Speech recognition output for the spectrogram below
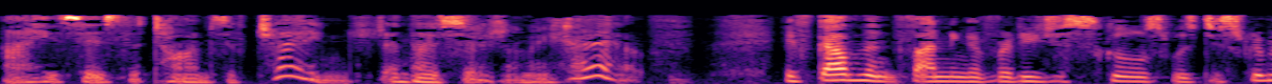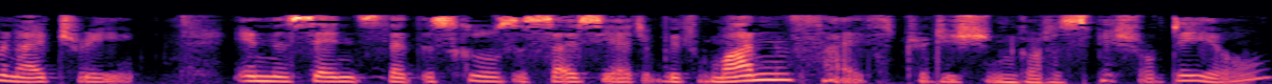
Uh, he says the times have changed, and they certainly have. If government funding of religious schools was discriminatory in the sense that the schools associated with one faith tradition got a special deal,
